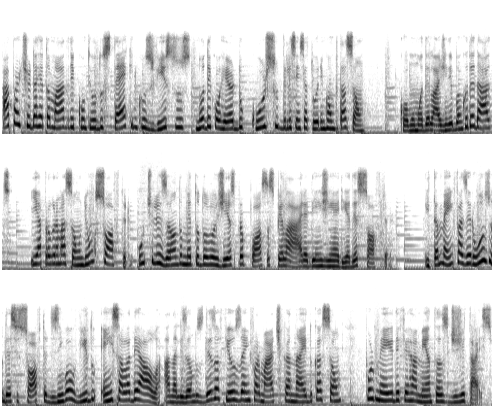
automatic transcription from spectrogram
a partir da retomada de conteúdos técnicos vistos no decorrer do curso de licenciatura em computação, como modelagem de banco de dados e a programação de um software, utilizando metodologias propostas pela área de engenharia de software. E também fazer uso desse software desenvolvido em sala de aula, analisando os desafios da informática na educação por meio de ferramentas digitais.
